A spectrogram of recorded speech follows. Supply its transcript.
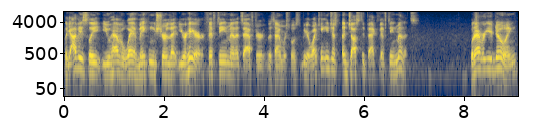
Like, obviously, you have a way of making sure that you're here 15 minutes after the time we're supposed to be here. Why can't you just adjust it back 15 minutes? whatever you're doing,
